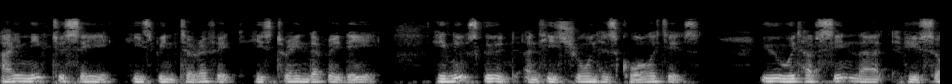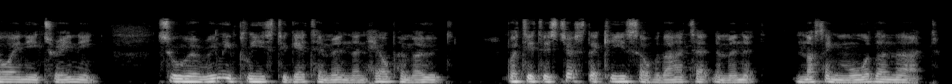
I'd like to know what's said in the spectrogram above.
I need to say he's been terrific. He's trained every day. He looks good and he's shown his qualities. You would have seen that if you saw any training. So we're really pleased to get him in and help him out. But it is just a case of that at the minute, nothing more than that.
